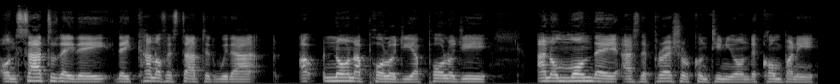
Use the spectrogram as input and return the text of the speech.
On Saturday, they, they kind of started with a, a non apology, apology. And on Monday, as the pressure continued on the company,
